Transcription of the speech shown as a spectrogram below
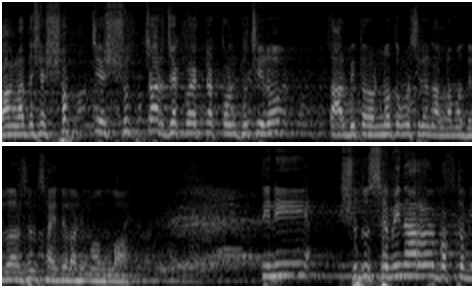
বাংলাদেশের সবচেয়ে সুচ্চার যে কয়েকটা কণ্ঠ ছিল, তার ভিতর অন্যতম ছিলেন আল্লামা দিলওয়ার হোসেন সাইদুর রহিমউল্লাহ তিনি শুধু সেমিনারে বক্তব্য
